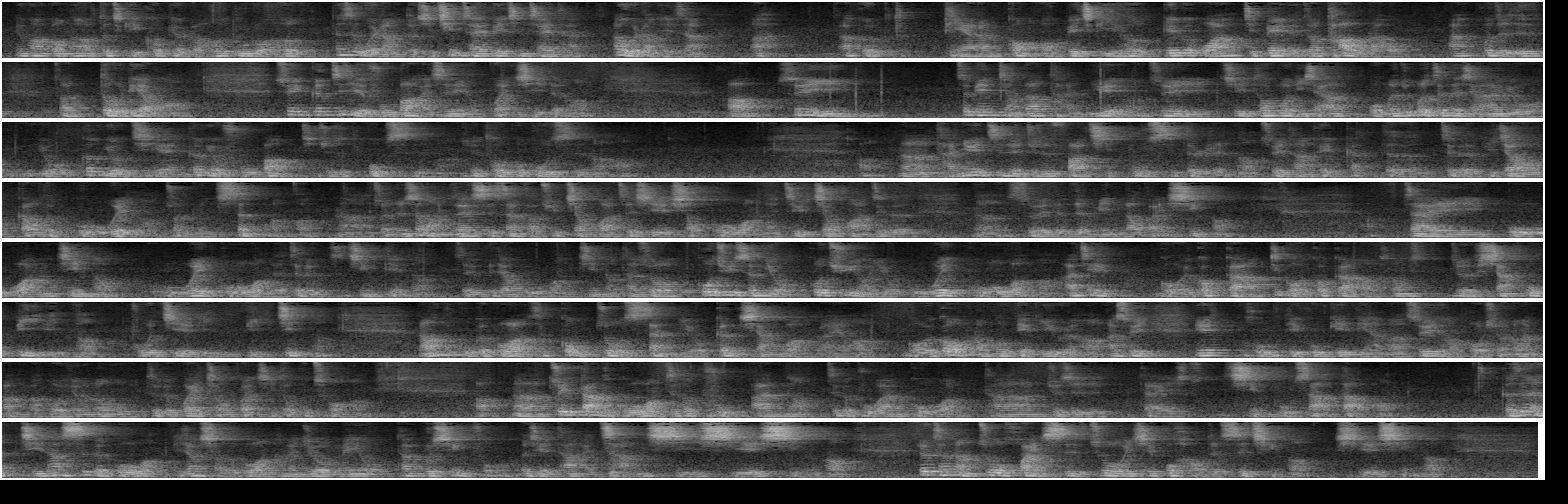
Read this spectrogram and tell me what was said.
你看讲哦，都一支股票偌好拄偌好，但是有人就是凊彩买凊彩谈，啊有人是啥啊？啊个听人讲哦，买一支好，结果哇一买就做套牢啊，或者是做倒料哦，所以跟自己的福报还是很有关系的哦。好，所以这边讲到谈月哦，所以其实透过你想要，我们如果真的想要有有更有钱、更有福报，其实就是布施嘛，就透过布施嘛哦。那檀越之人就是发起布施的人哦，所以他可以感得这个比较高的国位哦，转轮圣王哦。那转轮圣王在十善法去教化这些小国王，乃至于教化这个呃所有的人民老百姓哦。在五王经哦，五位国王的这个经典哦，这个叫五王经哦。他说过去生有过去哦有五位国王哦，而且五个国家，这五个国家哦，都就是相互毗邻哦。佛界邻比近哦，然后五个国王是共作善友，更相往来哦。五个国王拢好朋友了哦啊，所以因为胡迪胡给年嘛，所以哦互相拢会帮忙，互相拢有这个外交关系都不错哦。好，那最大的国王这个普安哦，这个普安国王他就是在行菩萨道哦。可是呢，其他四个国王比较小的国王，他们就没有，他们不信佛，而且他还常习邪行哦。就常常做坏事，做一些不好的事情哦，邪行哦。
